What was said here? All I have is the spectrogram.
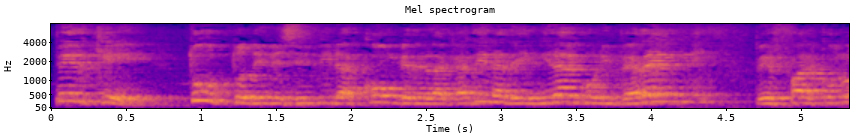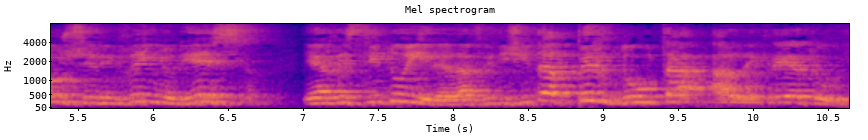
Perché tutto deve servire a compiere la catena dei miracoli perenni per far conoscere il regno di esso e a restituire la felicità perduta alle creature.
